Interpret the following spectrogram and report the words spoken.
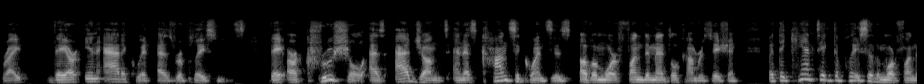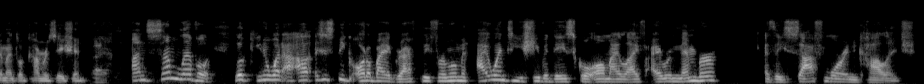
right? They are inadequate as replacements. They are crucial as adjuncts and as consequences of a more fundamental conversation, but they can't take the place of the more fundamental conversation. Right. On some level, look, you know what? I'll just speak autobiographically for a moment. I went to yeshiva day school all my life. I remember as a sophomore in college,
